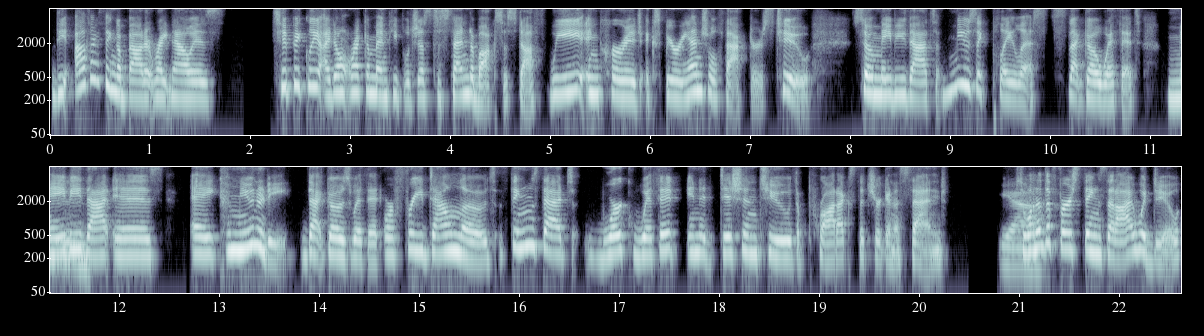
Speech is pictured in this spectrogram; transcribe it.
the other thing about it right now is typically I don't recommend people just to send a box of stuff. We encourage experiential factors too. So maybe that's music playlists that go with it. Maybe Mm. that is a community that goes with it or free downloads, things that work with it in addition to the products that you're going to send. Yeah. So one of the first things that I would do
